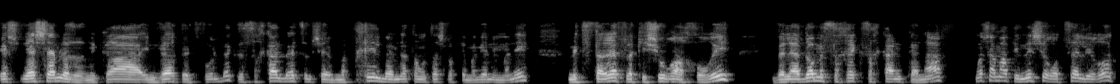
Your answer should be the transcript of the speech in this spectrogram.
יש, יש שם לזה, זה נקרא inverted fullback, זה שחקן בעצם שמתחיל בעמדת המוצא שלו כמגן ימני, מצטרף לקישור האחורי, ולידו משחק שחקן כנף, כמו שאמרתי, מי שרוצה לראות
